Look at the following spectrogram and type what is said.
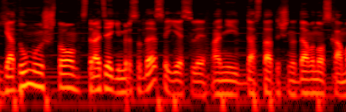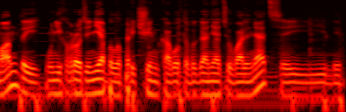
Я думаю, что стратегия Мерседеса, если они достаточно давно с командой, у них вроде не было причин кого-то выгонять, увольнять или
